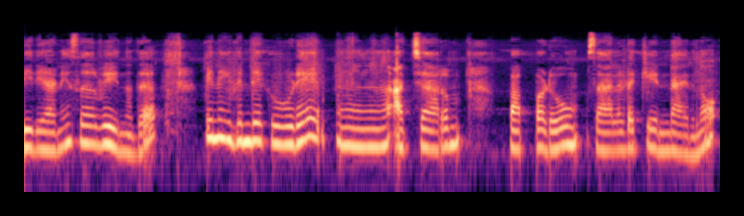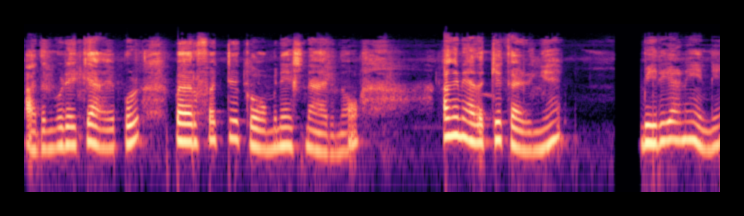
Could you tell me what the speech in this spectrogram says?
ബിരിയാണി സെർവ് ചെയ്യുന്നത്. പിന്നെ ഇതിന്റെ കൂടെ അച്ചാറും പപ്പടവും സാലഡൊക്കെ ഉണ്ടായിരുന്നു. അതും കൂടെയൊക്കെ ആയപ്പോൾ പെർഫെക്റ്റ് കോമ്പിനേഷൻ ആയിരുന്നു. അങ്ങനെ അതൊക്കെ കഴിഞ്ഞ് ബിരിയാണി ഇനി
